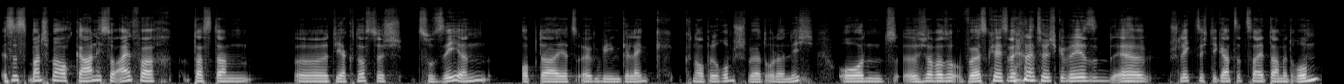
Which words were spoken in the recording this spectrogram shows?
es ist manchmal auch gar nicht so einfach, das dann äh, diagnostisch zu sehen, ob da jetzt irgendwie ein Gelenkknorpel rumschwirrt oder nicht. Und äh, ich sag mal so, Worst Case wäre natürlich gewesen, er schlägt sich die ganze Zeit damit rum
